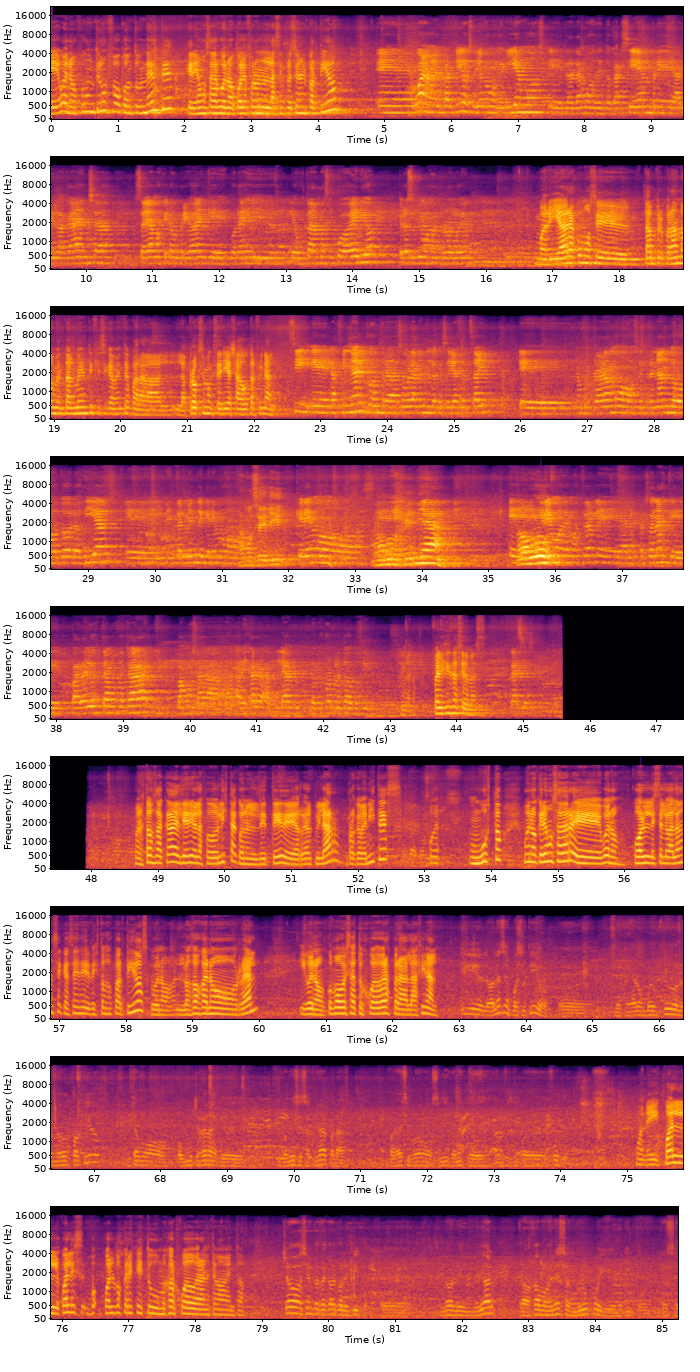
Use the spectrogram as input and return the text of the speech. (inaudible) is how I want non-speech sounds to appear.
Eh, bueno, fue un triunfo contundente. Queríamos saber, bueno, cuáles fueron las impresiones del partido. Eh, bueno, el partido salió como queríamos, eh, tratamos de tocar siempre, abrir la cancha, sabíamos que era un rival que por ahí le gustaba más el juego aéreo, pero supimos controlarlo bien. Bueno, ¿y ahora cómo se están preparando mentalmente y físicamente para la próxima, que sería ya otra final? Sí, eh, la final contra seguramente lo que sería Statside. Eh, preparamos entrenando todos los días eh, y mentalmente queremos... Vamos, Eli. Queremos... Vamos, eh, genia. (laughs) eh, Vamos. queremos demostrarle a las personas que para algo estamos acá y vamos a, a dejar a pelear lo mejor plantado posible. Bueno, felicitaciones. Gracias. Bueno, estamos acá, el diario de la futbolista, con el DT de Real Pilar, Roque Benítez. Bueno, un gusto. Bueno, queremos saber, eh, bueno, cuál es el balance que haces de, de estos dos partidos. Bueno, los dos ganó Real. Y bueno, ¿cómo ves a tus jugadoras para la final? Y el balance es positivo. Eh, desplegar un buen fútbol en los dos partidos. y Estamos con muchas ganas de que, que comience esa final para, para ver si podemos seguir con este, con este tipo de fútbol. Bueno, ¿y cuál, cuál, es, cuál vos crees que es tu mejor jugadora en este momento? Yo siempre recalco el equipo, eh, no en individual, trabajamos en eso, en grupo y en equipo. Entonces,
